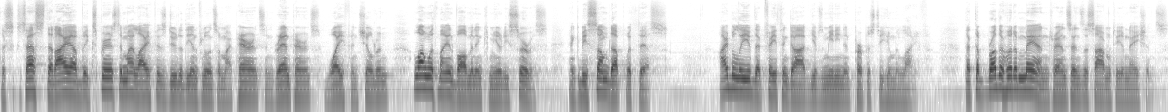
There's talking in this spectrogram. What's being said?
The success that I have experienced in my life is due to the influence of my parents and grandparents, wife and children, along with my involvement in community service and can be summed up with this I believe that faith in God gives meaning and purpose to human life, that the brotherhood of man transcends the sovereignty of nations,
